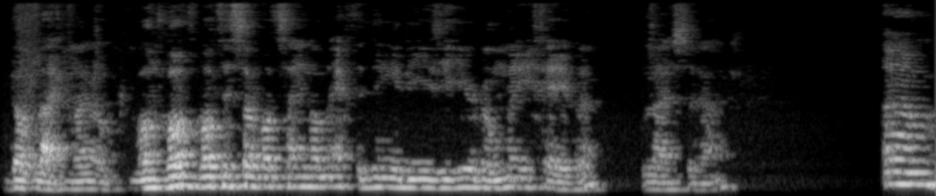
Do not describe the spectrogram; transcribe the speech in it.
Dat lijkt mij ook. Want wat, wat, is er, wat zijn dan echt de dingen die je ze hier wil meegeven, luisteraars? Ehm,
